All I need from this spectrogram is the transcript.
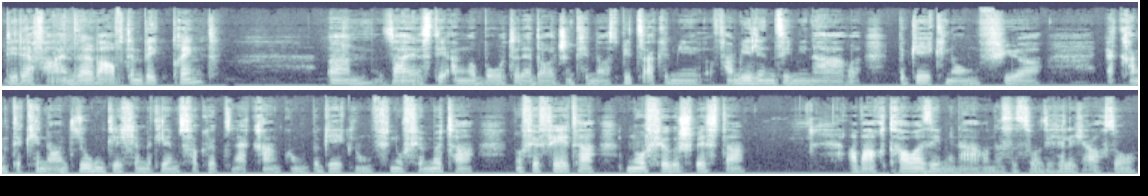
die der Verein selber auf den Weg bringt. Ähm, sei es die Angebote der Deutschen Kinderhospizakademie, Familienseminare, Begegnungen für erkrankte Kinder und Jugendliche mit lebensverkürzenden Erkrankungen, Begegnungen nur für Mütter, nur für Väter, nur für Geschwister, aber auch Trauerseminare. Und das ist so sicherlich auch so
